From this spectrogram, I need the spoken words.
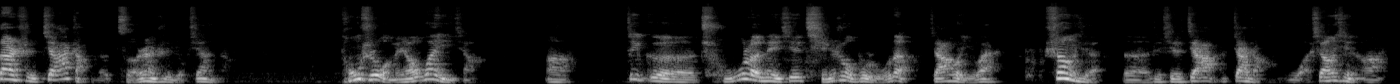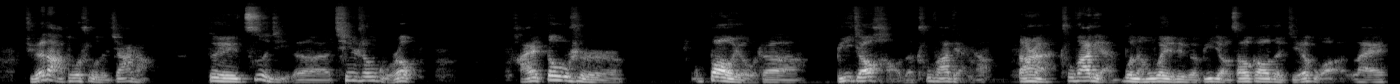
但是家长的责任是有限的。同时，我们要问一下。啊，这个除了那些禽兽不如的家伙以外，剩下的这些家家长，我相信啊，绝大多数的家长对自己的亲生骨肉还都是抱有着比较好的出发点的。当然，出发点不能为这个比较糟糕的结果来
